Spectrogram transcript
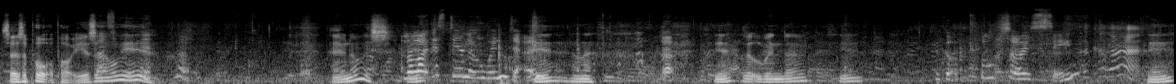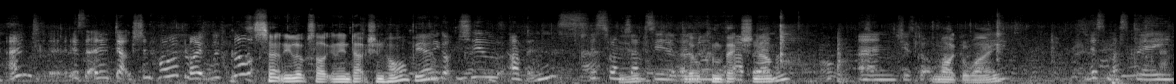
So there's a porta potty, is that? Oh yeah. Look. How nice. And I like this dear little window. Yeah, and a, yeah, little window. Yeah, we've got a full size sink. yeah. And is it an induction hob like we've got? Certainly looks like an induction hob. Yeah. We've got two ovens. This one's Yeah. obviously a, A little convection oven. And you've got a Microwave. This must be.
